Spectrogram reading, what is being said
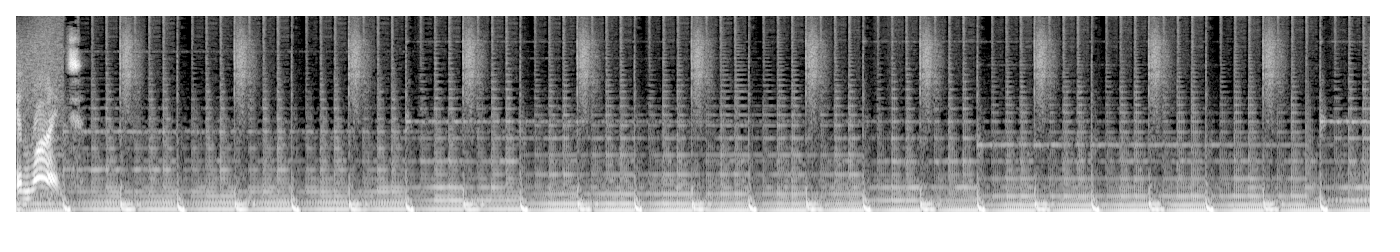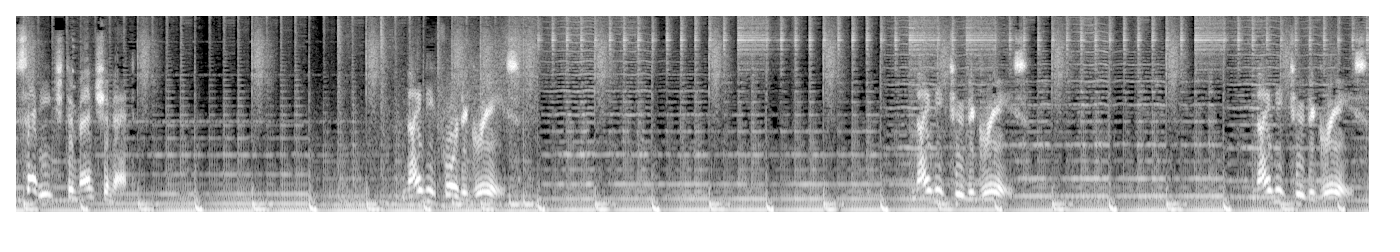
And lines. Set each dimension at 94 degrees, 92 degrees, 92 degrees,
